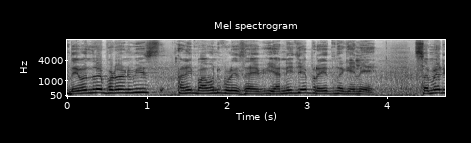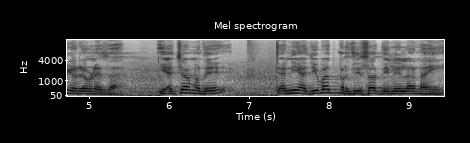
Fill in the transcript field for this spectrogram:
देवेंद्र फडणवीस आणि बावनकुळे साहेब यांनी जे प्रयत्न केले समेट घडवण्याचा याच्यामध्ये त्यांनी अजिबात प्रतिसाद दिलेला नाही.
